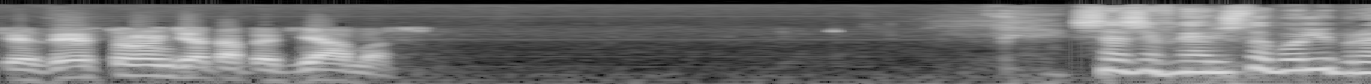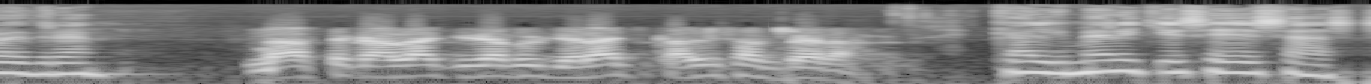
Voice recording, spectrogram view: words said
και δεύτερον για τα παιδιά μας. Σας ευχαριστώ πολύ Πρόεδρε. Να είστε καλά κυρία Δουλγεράκη, καλή σας μέρα. Καλημέρα και σε εσάς.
